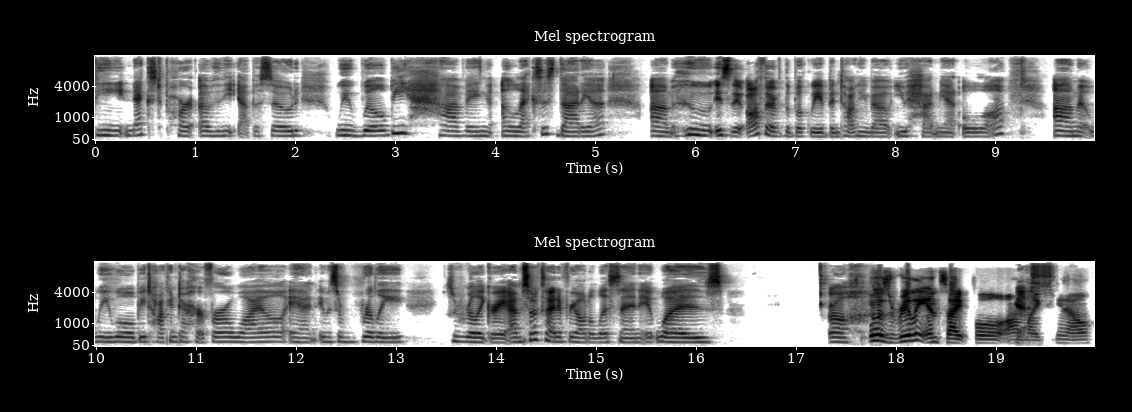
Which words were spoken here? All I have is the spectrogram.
the next part of the episode, we will be having Alexis Daria um, who is the author of the book we have been talking about, You Had Me at Hola. Um, we will be talking to her for a while, and it was a really, it was really great. I'm so excited for y'all to listen. It was, oh, it was really insightful on yes. like you know,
